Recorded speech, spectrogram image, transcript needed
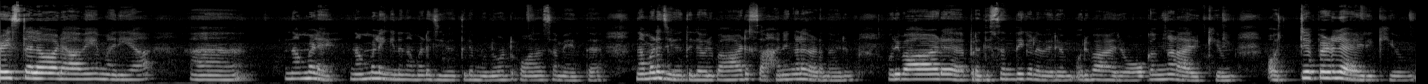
പ്രൈസ് തലോടാവേ മരിയ നമ്മളെ നമ്മളിങ്ങനെ നമ്മുടെ ജീവിതത്തിൽ മുന്നോട്ട് പോകുന്ന സമയത്ത് നമ്മുടെ ജീവിതത്തിൽ ഒരുപാട് സഹനങ്ങൾ കടന്നു വരും. ഒരുപാട് പ്രതിസന്ധികൾ വരും. ഒരുപാട് രോഗങ്ങളായിരിക്കും. ഒറ്റപ്പെടലായിരിക്കും.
